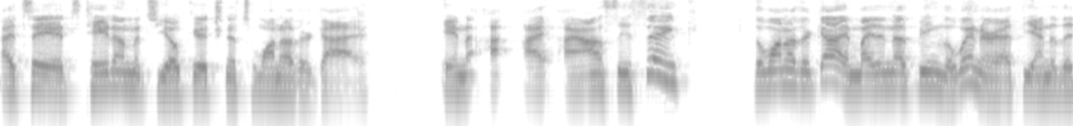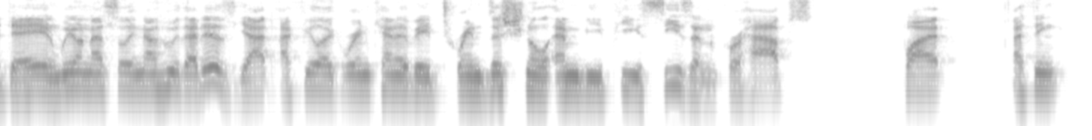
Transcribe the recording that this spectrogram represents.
I'd say it's Tatum, it's Jokic, and it's one other guy. And I, I honestly think the one other guy might end up being the winner at the end of the day, and we don't necessarily know who that is yet. I feel like we're in kind of a transitional MVP season, perhaps. But I think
